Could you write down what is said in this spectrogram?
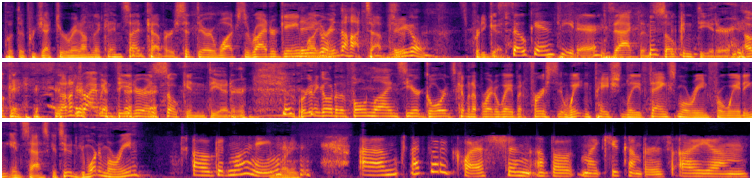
put the projector right on the inside cover. Sit there and watch the Ryder game There you while you're go. in the hot tub. There you go. It's pretty good. Soak in theater. Exactly. Soak-in theater. Okay. Not a drive-in theater, a soak-in theater. We're going to go to the phone lines here. Gord's coming up right away, but first, waiting patiently. Thanks, Maureen, for waiting in Saskatoon. Good morning, Maureen. Oh, good morning. Good morning. um, I've got a question about my cucumbers. I um,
